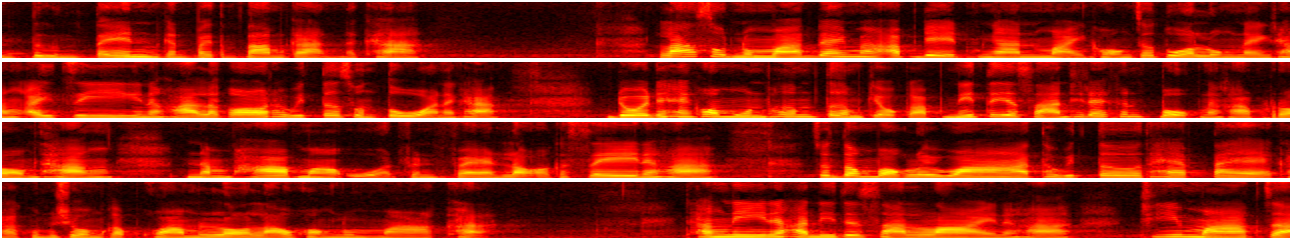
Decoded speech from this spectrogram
นๆ ตื่นเต้นกันไปตามๆกันนะคะล่าสุดนมมาร์กได้มาอัปเดตงานใหม่ของเจ้าตัวลงในทั้ง IG นะคะ แล้วก็ทวิตเตอร์ส่วนตัวนะคะ โดยได้ให้ข้อมูลเพิ่มเติมเกี่ยวกับนิตยสารที่ได้ขึ้นปกนะคะ พร้อมทั้งนำภาพมาอวดแฟนๆเหล่าอากาเซ่นะคะ จนต้องบอกเลยว่าทวิตเตอร์แทบแตกค่ะ คุณผู้ชมกับความหล่อเหลาของหนุ่มมาร์คค่ะ ทั้งนี้นะคะนิตยสารไลน์นะคะ ที่มาร์กจะ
